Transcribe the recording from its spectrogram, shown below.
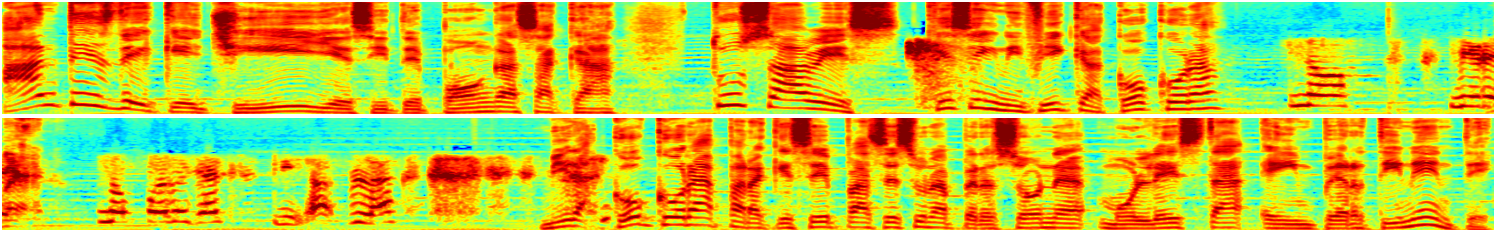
Antes de que chilles y te pongas acá, ¿tú sabes qué significa cócora? No, mire, no puedo ya ni hablar. Mira, cócora, para que sepas, es una persona molesta e impertinente.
